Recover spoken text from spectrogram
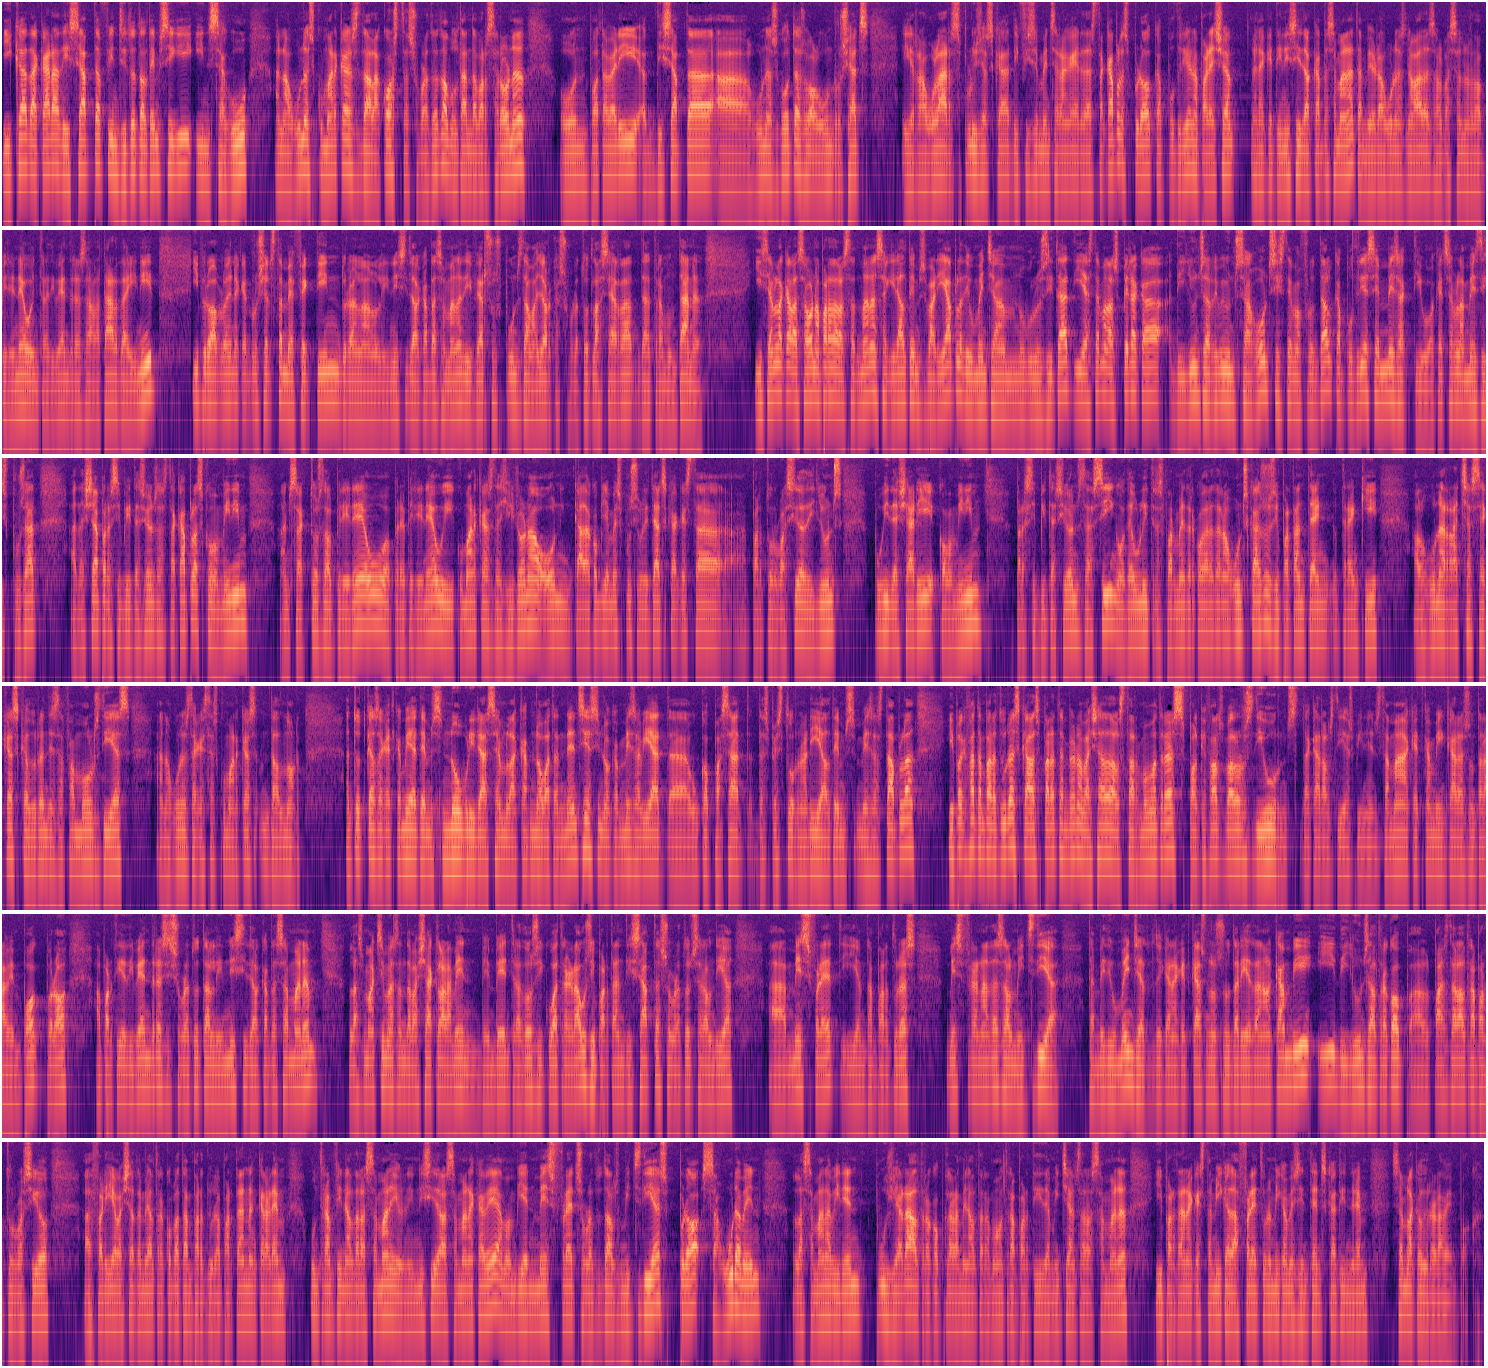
i que de cara a dissabte fins i tot el temps sigui insegur en algunes comarques de la costa, sobretot al voltant de Barcelona, on pot haver-hi dissabte algunes gotes o alguns ruixats irregulars, pluges que difícilment seran gaire destacables, però que podrien aparèixer en aquest inici del cap de setmana. També hi haurà algunes nevades al vessant nord del Pirineu entre divendres a la tarda i nit, i probablement aquests ruixats també afectin durant l'inici del cap de setmana diversos punts de Mallorca, sobretot la serra de Tramuntana i sembla que la segona part de la setmana seguirà el temps variable, diumenge amb nuvolositat, i estem a l'espera que dilluns arribi un segon sistema frontal que podria ser més actiu. Aquest sembla més disposat a deixar precipitacions destacables com a mínim en sectors del Pirineu, Prepirineu i comarques de Girona, on cada cop hi ha més possibilitats que aquesta pertorbació de dilluns pugui deixar-hi, com a mínim, precipitacions de 5 o 10 litres per metre quadrat en alguns casos i per tant trenqui algunes ratxes seques que duren des de fa molts dies en algunes d'aquestes comarques del nord. En tot cas, aquest canvi de temps no obrirà, sembla, cap nova tendència, sinó que més aviat, eh, un cop passat, després tornaria el temps més estable. I pel que fa a temperatures, cal esperar també una baixada dels termòmetres pel que fa als valors diurns de cara als dies vinents. Demà aquest canvi encara es notarà ben poc, però a partir de divendres i sobretot a l'inici del cap de setmana, les màximes han de baixar clarament, ben bé entre 2 i 4 graus, i per tant dissabte sobretot serà un dia eh, més fred i amb temperatures més frenades al migdia. També diumenge, tot i que en aquest cas no es notaria tant el canvi, i dilluns altre cop el pas de l'altra pertorbació eh, faria baixar també altre cop la temperatura. Per tant, encararem un tram final de la setmana i un inici de la setmana que ve amb ambient més fred, sobretot als migdies, però segurament la setmana vinent pujarà altre cop clarament el termòmetre a partir de mitjans de la setmana i per tant aquesta mica de fred una mica més intens que tindrem sembla que durarà ben poc.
